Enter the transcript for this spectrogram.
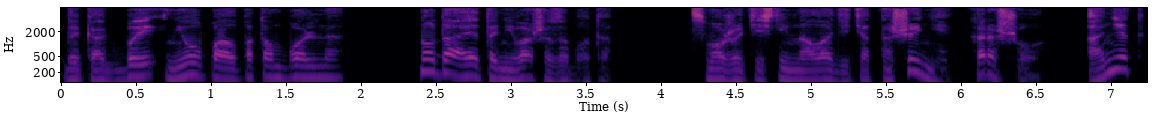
Да как бы не упал потом больно. Ну да, это не ваша забота. Сможете с ним наладить отношения — хорошо. А нет,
